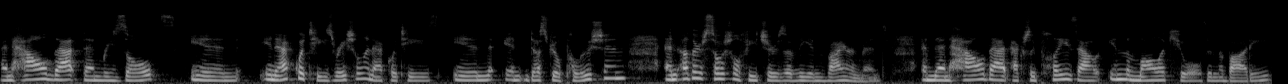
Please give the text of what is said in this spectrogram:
and how that then results in inequities, racial inequities in industrial pollution and other social features of the environment, and then how that actually plays out in the molecules in the body,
